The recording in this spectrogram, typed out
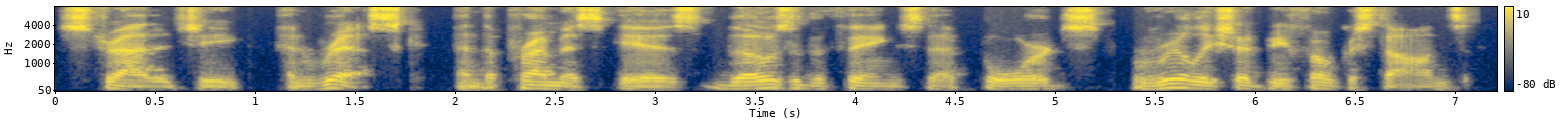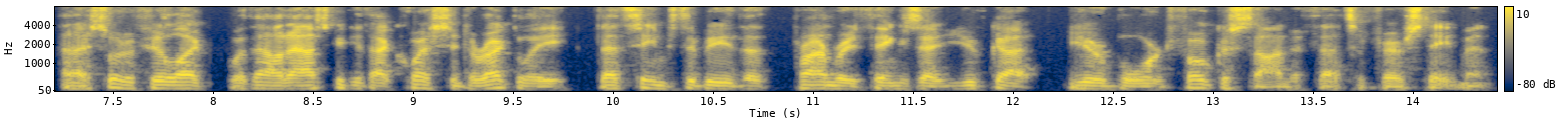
strategy, and risk. And the premise is those are the things that boards really should be focused on. And I sort of feel like without asking you that question directly, that seems to be the primary things that you've got your board focused on, if that's a fair statement.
